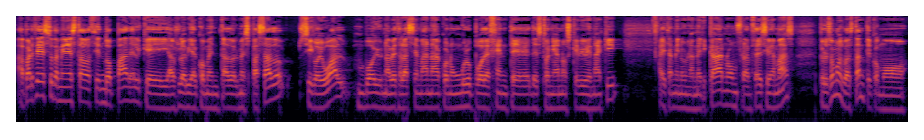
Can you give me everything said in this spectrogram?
Aparte de esto, también he estado haciendo paddle, que ya os lo había comentado el mes pasado. Sigo igual, voy una vez a la semana con un grupo de gente de estonianos que viven aquí hay también un americano, un francés y demás, pero somos bastante como...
